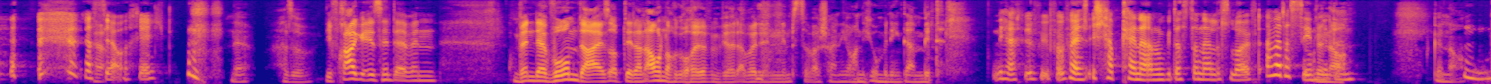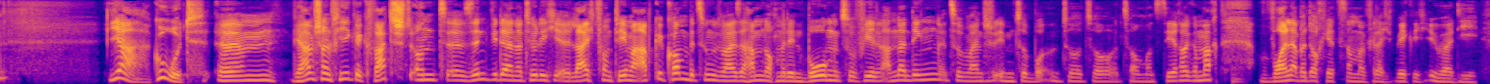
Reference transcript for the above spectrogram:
Hast ja auch recht. Also, die Frage ist hinterher, wenn wenn der Wurm da ist, ob dir dann auch noch geholfen wird, aber den nimmst du wahrscheinlich auch nicht unbedingt da mit. Ja, ich habe keine Ahnung, wie das dann alles läuft, aber das sehen genau. wir dann. Genau. Hm. Ja, gut. Ähm, wir haben schon viel gequatscht und äh, sind wieder natürlich äh, leicht vom Thema abgekommen, beziehungsweise haben noch mal den Bogen zu vielen anderen Dingen, zum Beispiel eben zur, zur, zur, zur Monstera gemacht, wollen aber doch jetzt nochmal vielleicht wirklich über die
